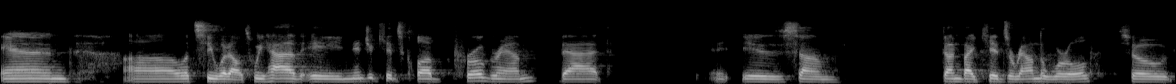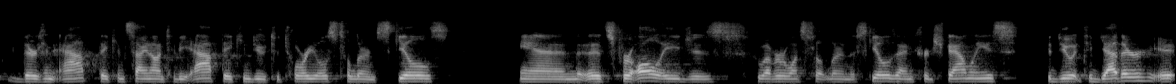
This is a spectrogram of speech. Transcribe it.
and uh, let's see what else. We have a Ninja Kids Club program that is um, done by kids around the world. So there's an app, they can sign on to the app, they can do tutorials to learn skills. And it's for all ages, whoever wants to learn the skills. I encourage families to do it together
